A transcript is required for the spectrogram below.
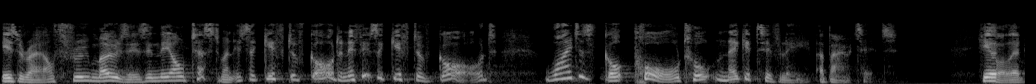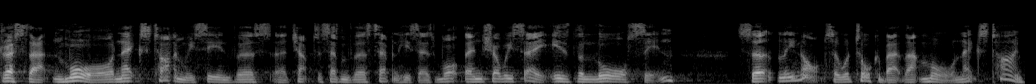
Israel through Moses in the Old Testament. It's a gift of God. And if it's a gift of God, why does God, Paul talk negatively about it? He'll address that more next time we see in verse, uh, chapter 7 verse 7. He says, what then shall we say? Is the law sin? Certainly not. So we'll talk about that more next time.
